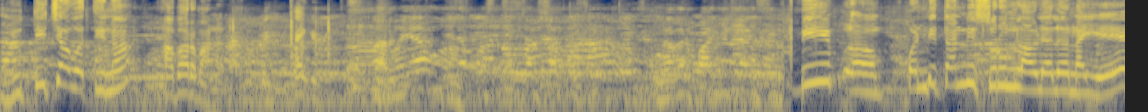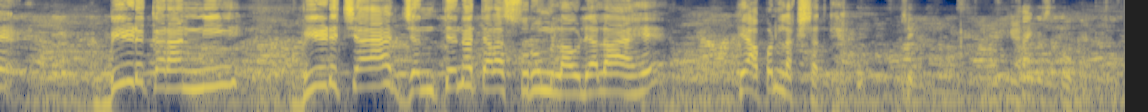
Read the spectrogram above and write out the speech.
युतीच्या वतीनं आभार मानत. थँक्यू मी पंडितांनी सुरुंग लावलेलं नाही आहे बीडकरांनी बीडच्या जनतेनं त्याला सुरुंग लावलेलं आहे हे आपण लक्षात घ्या. थँक्यू सर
